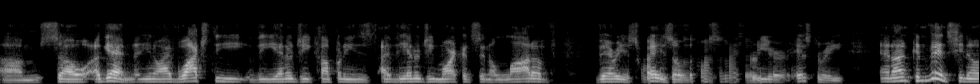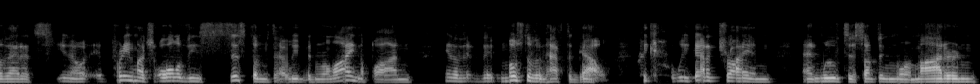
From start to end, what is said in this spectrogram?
Um, so again, you know, I've watched the the energy companies, uh, the energy markets in a lot of various ways over the course of my 30 year history, and I'm convinced, you know, that it's you know pretty much all of these systems that we've been relying upon, you know, that, that most of them have to go. We we got to try and and move to something more modern,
